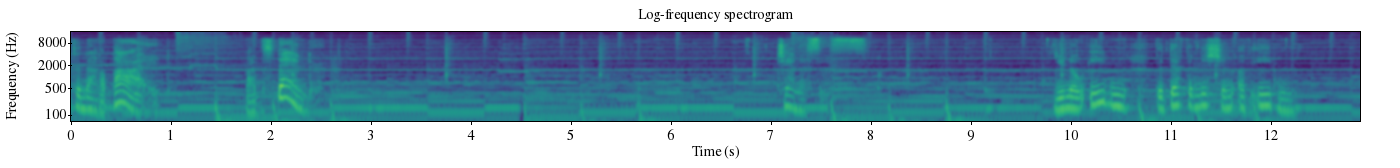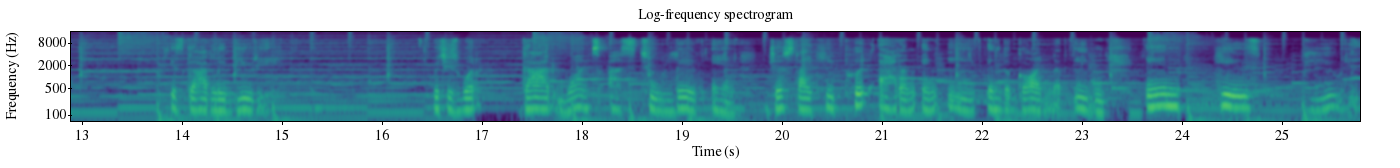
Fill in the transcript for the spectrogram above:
to not abide by the standard. Genesis. You know, Eden, the definition of Eden is godly beauty, which is what God wants us to live in, just like He put Adam and Eve in the Garden of Eden in His beauty.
